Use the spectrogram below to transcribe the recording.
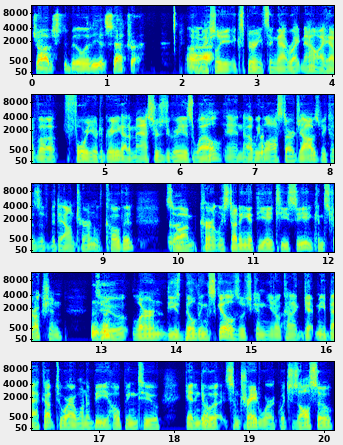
job stability, etc. I'm uh, actually experiencing that right now. I have a four year degree, got a master's degree as well, and uh, we uh-huh. lost our jobs because of the downturn with COVID. So uh-huh. I'm currently studying at the ATC in construction mm-hmm. to learn these building skills, which can, you know, kind of get me back up to where I want to be, hoping to get into a, some trade work, which is also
